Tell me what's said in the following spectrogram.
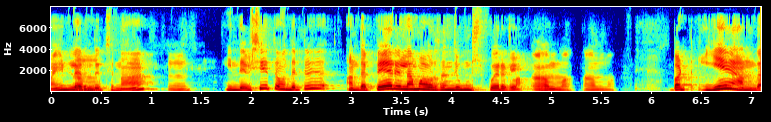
மைண்ட்ல. இருந்துச்சுன்னா இந்த விஷயத்த வந்துட்டு அந்த பேர் இல்லாம அவர் செஞ்சு முடிச்சுட்டு போயிருக்கலாம். ஆமா ஆமா. பட் ஏன் அந்த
